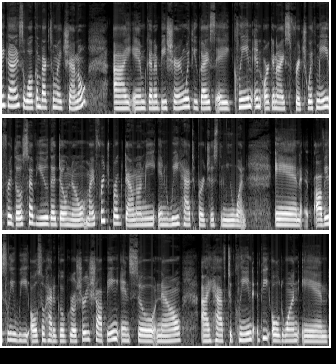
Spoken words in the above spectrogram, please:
Hey guys, welcome back to my channel. I am to be sharing with you guys a clean and organized fridge with me. For those of you that don't know, my fridge broke down on me and we had to purchase the new one. And obviously, we also had to go grocery shopping. And so now I have to clean the old one and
